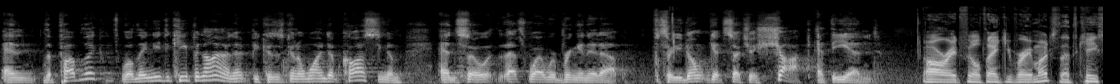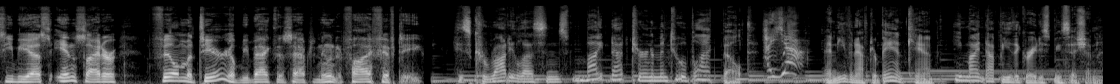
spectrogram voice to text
And the public, well, they need to keep an eye on it because it's going to wind up costing them. And so that's why we're bringing it up. So you don't get such a shock at the end. All right, Phil, thank you very much. That's KCBS insider Phil Matier. He'll be back this afternoon at 5:50. His karate lessons might not turn him into a black belt. Hi-ya! And even after band camp, he might not be the greatest musician.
